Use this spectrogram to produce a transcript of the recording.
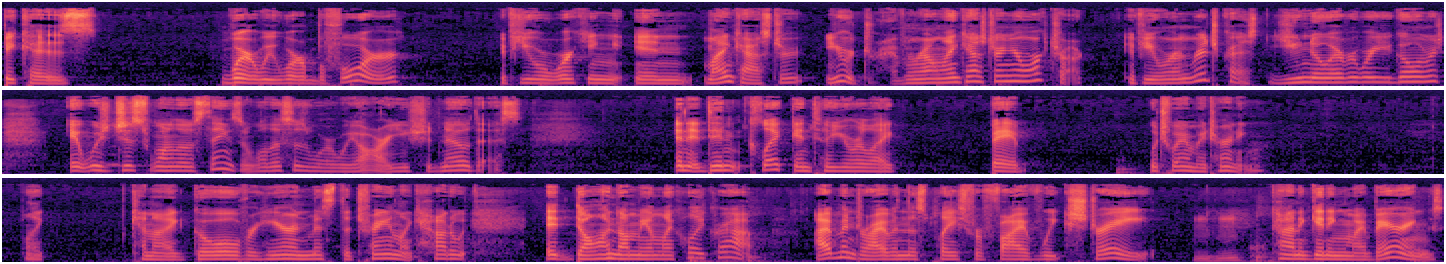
because where we were before, if you were working in Lancaster, you were driving around Lancaster in your work truck. If you were in Ridgecrest, you know everywhere you go in Ridge. It was just one of those things. And well, this is where we are. You should know this. And it didn't click until you were like, babe, which way am I turning? Like, can I go over here and miss the train? Like, how do we? it dawned on me? I'm like, holy crap. I've been driving this place for five weeks straight, mm-hmm. kind of getting my bearings.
